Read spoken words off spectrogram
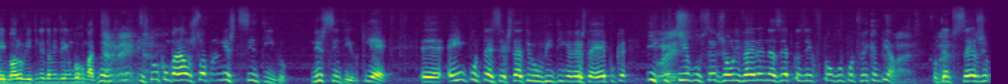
embora o Vitinha também tenha um bom remate. Mas também, estou também. a compará-lo só neste sentido. Neste sentido, que é uh, a importância que está a ter um Vitinha nesta época e pois. que teve o Sérgio Oliveira nas épocas em que o Futebol do Porto foi campeão. Claro, Portanto, claro. Sérgio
